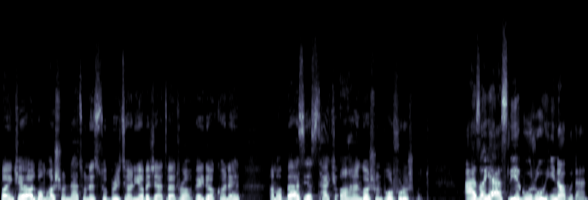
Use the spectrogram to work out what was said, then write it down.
با اینکه آلبوم هاشون نتونست تو بریتانیا به جدول راه پیدا کنه اما بعضی از تک آهنگاشون پرفروش بود. اعضای اصلی گروه اینا بودن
